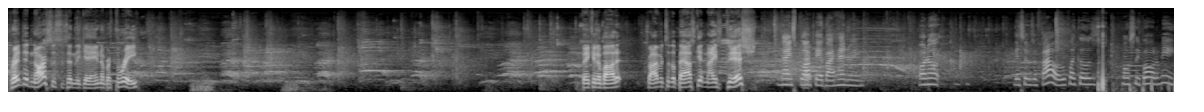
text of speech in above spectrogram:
Brendan Narcissus is in the game, number three. Thinking about it. Driving to the basket, nice dish. Nice block there by Henry. Oh no, guess it was a foul. It looked like it was mostly ball to me.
